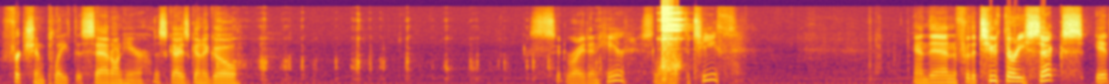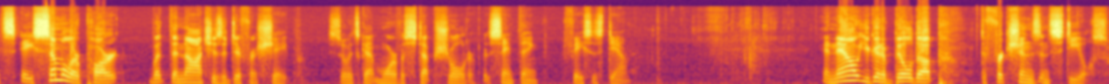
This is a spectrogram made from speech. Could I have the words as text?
friction plate that sat on here. This guy's going to go sit right in here, just line up the teeth. And then for the 236, it's a similar part, but the notch is a different shape. So it's got more of a step shoulder, but same thing, faces down. And now you're going to build up the frictions and steels.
